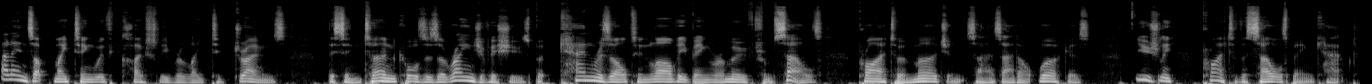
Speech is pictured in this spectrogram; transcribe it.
and ends up mating with closely related drones. This in turn causes a range of issues but can result in larvae being removed from cells prior to emergence as adult workers, usually prior to the cells being capped.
